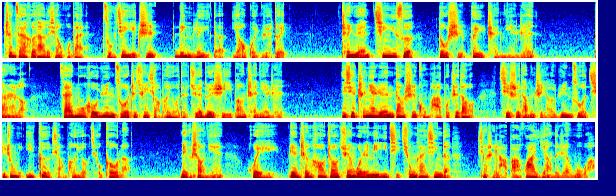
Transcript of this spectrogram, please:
正在和他的小伙伴组建一支另类的摇滚乐队，成员清一色都是未成年人。当然了，在幕后运作这群小朋友的绝对是一帮成年人。那些成年人当时恐怕不知道。其实他们只要运作其中一个小朋友就够了，那个少年会变成号召全国人民一起穷开心的，像是喇叭花一样的人物啊，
